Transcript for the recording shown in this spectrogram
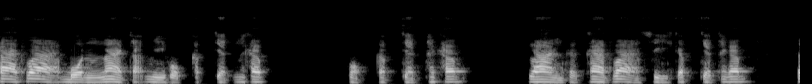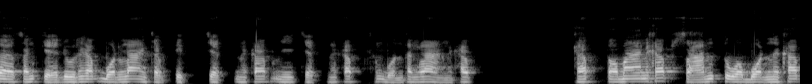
คาดว่าบนน่าจะมีหกกับเจ็ดนะครับหกกับเจ็ดนะครับ ล่างก็คาดว่าสี่กับเจ็ดนะครับ ก็สังเกตดูนะครับ บนล่างจะติดเจ็ดนะครับ มีเจ็ดนะครับทั้งบนทั้งล่างนะครับ ครับต่อมานะครับสามตัวบนนะครับ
